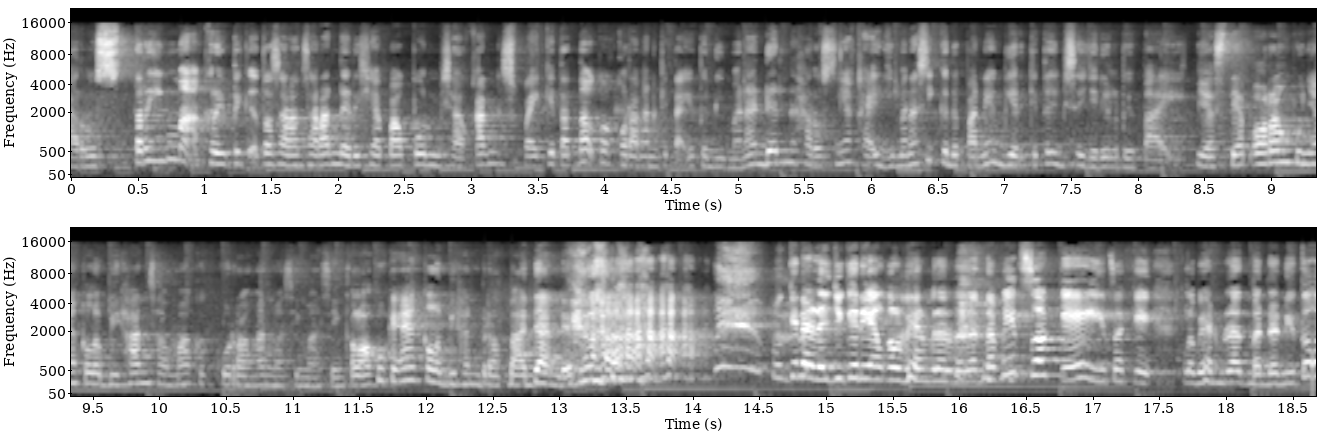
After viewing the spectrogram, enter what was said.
harus terima kritik atau saran-saran dari siapa pun misalkan supaya kita tahu kekurangan kita itu di mana dan harusnya kayak gimana sih ke depannya biar kita bisa jadi lebih baik. Ya, setiap orang punya kelebihan sama kekurangan masing-masing. Kalau aku kayaknya kelebihan berat badan deh. Mungkin ada juga nih yang kelebihan berat badan, tapi it's okay, it's okay. Kelebihan berat badan itu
